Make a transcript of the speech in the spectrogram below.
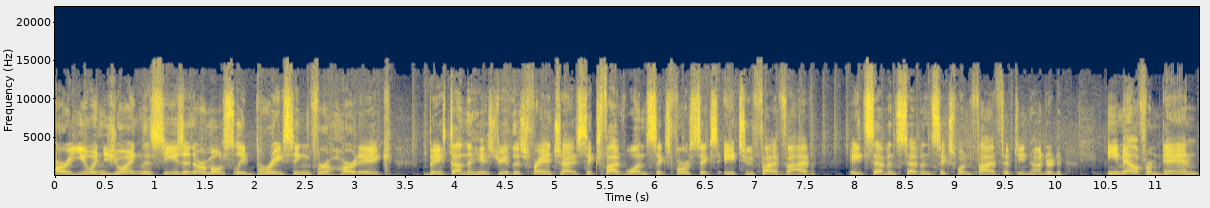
are you enjoying the season or mostly bracing for heartache based on the history of this franchise? 651 646 8255 877 615 1500. Email from Dan.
